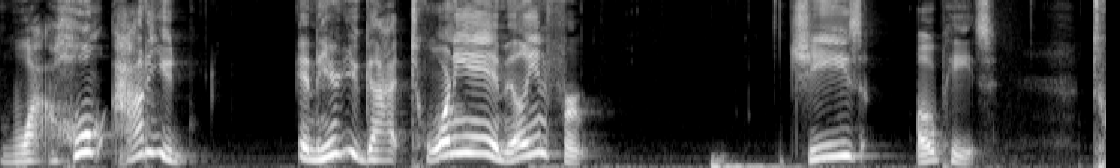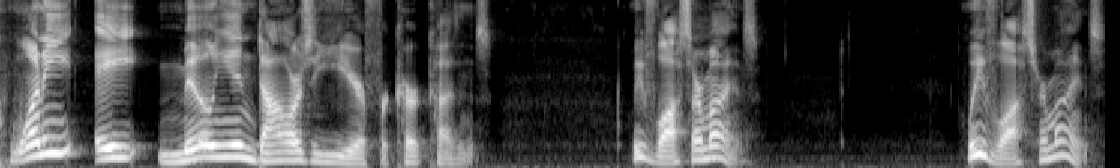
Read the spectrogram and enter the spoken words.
Wow, how do you? And here you got 28 million for. Geez, oh Pete's. $28 million a year for Kirk Cousins. We've lost our minds. We've lost our minds.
